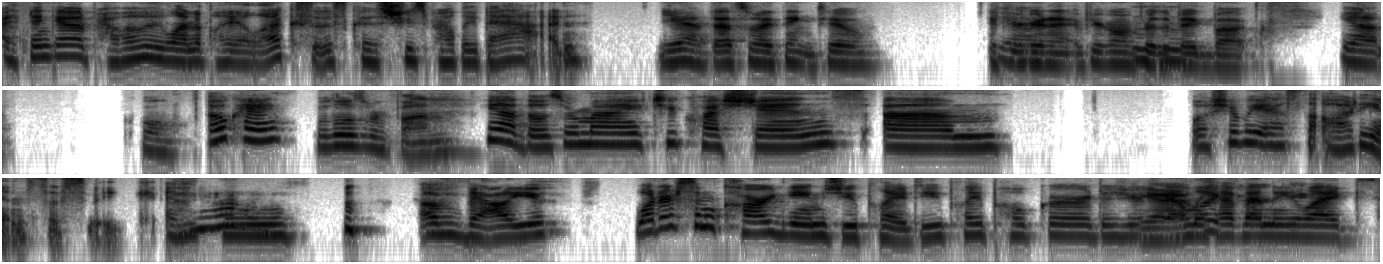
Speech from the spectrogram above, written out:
I think I would probably want to play Alexis because she's probably bad. Yeah, that's what I think too. If you're gonna if you're going for the Mhm. big bucks. Yeah. Cool. Okay. Well, those were fun. Yeah, those were my two questions. Um, what should we ask the audience this week? Anything of value? What are some card games you play? Do you play poker? Does your Yeah, family like have any like games.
